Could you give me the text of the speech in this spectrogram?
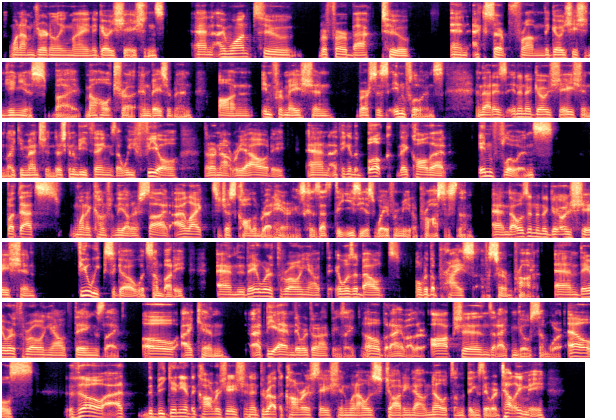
when I'm journaling my negotiations. And I want to refer back to an excerpt from Negotiation Genius by Malhotra and Bazerman on information versus influence. And that is in a negotiation, like you mentioned, there's going to be things that we feel that are not reality. And I think in the book, they call that influence, but that's when it comes from the other side. I like to just call them red herrings because that's the easiest way for me to process them. And I was in a negotiation a few weeks ago with somebody, and they were throwing out, it was about over the price of a certain product. And they were throwing out things like, oh, I can at the end they were throwing out things like oh but i have other options and i can go somewhere else. Though at the beginning of the conversation and throughout the conversation when i was jotting down notes on the things they were telling me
